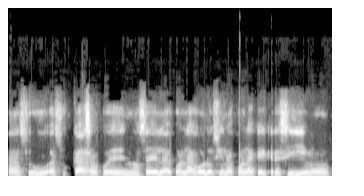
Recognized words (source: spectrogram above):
a su, a su casa, pues no sé, con la golosina con la que crecimos.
